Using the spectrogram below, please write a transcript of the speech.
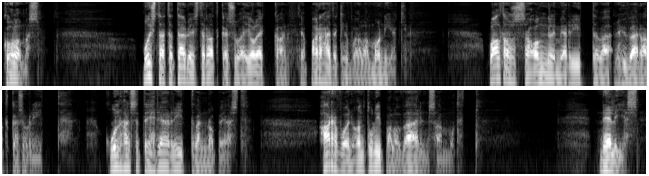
Kolmas. Muista, että täydellistä ratkaisua ei olekaan ja parhaitakin voi olla moniakin. Valtaosassa ongelmia riittävä hyvä ratkaisu riittää, kunhan se tehdään riittävän nopeasti. Harvoin on tulipalo väärin sammutettu. Neljäs.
